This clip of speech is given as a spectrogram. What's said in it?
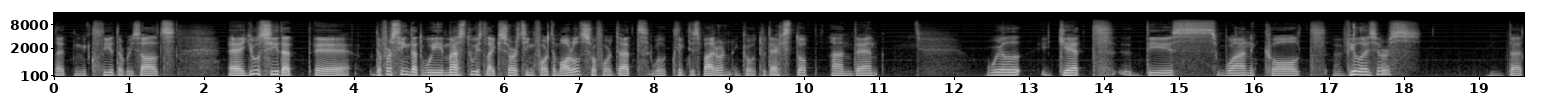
Let me clear the results. Uh, you'll see that uh, the first thing that we must do is like searching for the models so for that we'll click this button go to desktop and then we'll get this one called villagers. That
